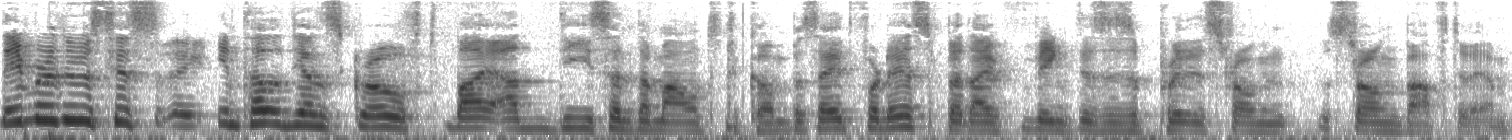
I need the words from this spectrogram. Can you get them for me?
They've reduced his uh, intelligence growth by a decent amount to compensate for this, but I think this is a pretty strong strong buff to him.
